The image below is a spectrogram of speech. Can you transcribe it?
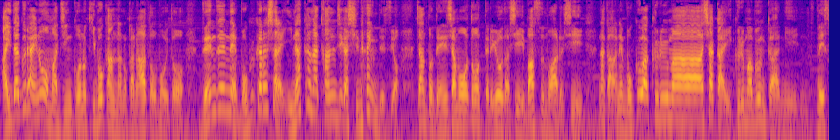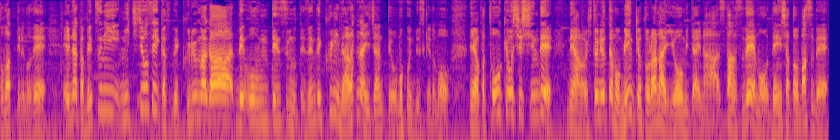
間ぐらいの、まあ、人口の規模感なのかなと思うと、全然ね、僕からしたら田舎な感じがしないんですよ。ちゃんと電車も通ってるようだし、バスもあるし、なんかね、僕は車社会、車文化に、で育ってるので、え、なんか別に日常生活で車が、で、を運転するのって全然苦にならないじゃんって思うんですけども、やっぱ東京出身で、ね、あの、人によっても免許取らないよ、みたいなスタンスで、も電車とバスで、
